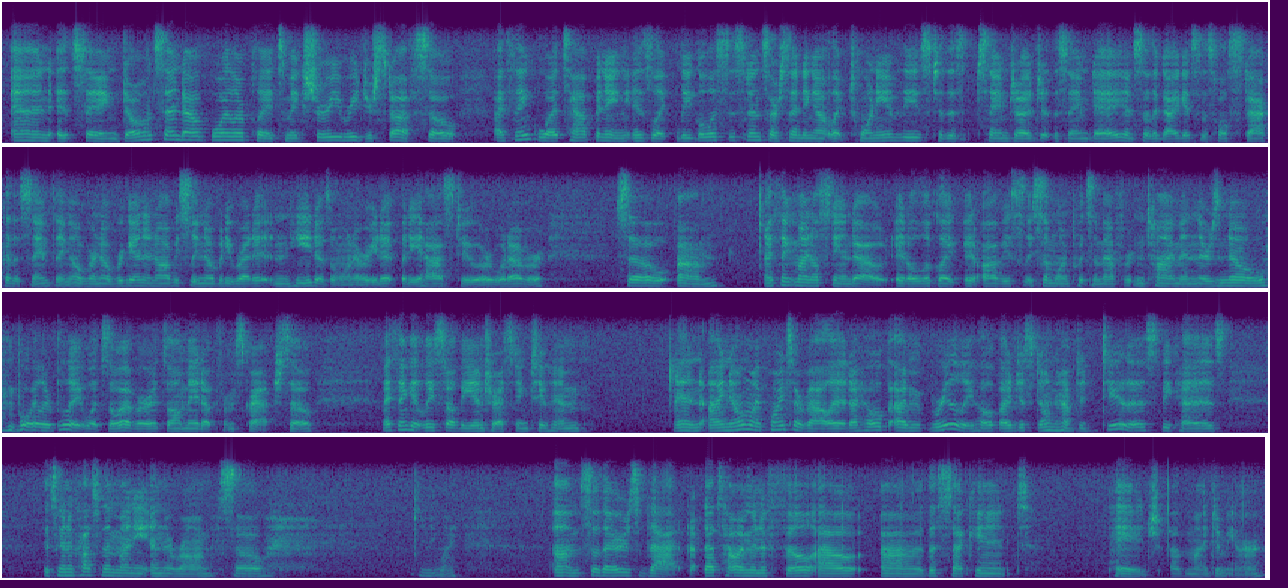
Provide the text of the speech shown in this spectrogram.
and it's saying, don't send out boilerplates, make sure you read your stuff. So I think what's happening is like legal assistants are sending out like 20 of these to the same judge at the same day, and so the guy gets this whole stack of the same thing over and over again, and obviously nobody read it, and he doesn't want to read it, but he has to, or whatever. So um, I think mine will stand out. It'll look like it obviously someone put some effort and time and there's no boilerplate whatsoever. It's all made up from scratch. So I think at least I'll be interesting to him. And I know my points are valid. I hope, I really hope I just don't have to do this because it's going to cost them money and they're wrong. So anyway. Um, so there's that. That's how I'm going to fill out uh, the second page of my demurrer.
